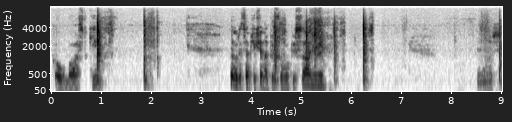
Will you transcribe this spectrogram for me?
ковбаски. Ну, рецептик ще напишу в описанні. Ось.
